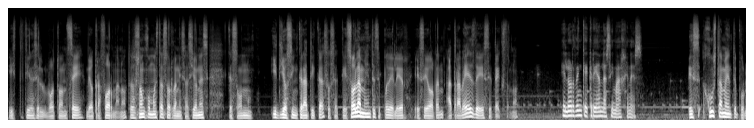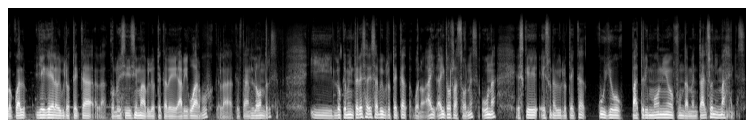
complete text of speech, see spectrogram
y tienes el botón C de otra forma, ¿no? Entonces son como estas organizaciones que son idiosincráticas, o sea que solamente se puede leer ese orden a través de ese texto, ¿no? El orden que crean las imágenes. Es justamente por lo cual llegué a la biblioteca, la conocidísima biblioteca de Abbey Warburg, la que está en Londres. Y lo que me interesa de esa biblioteca, bueno, hay, hay dos razones. Una es que es una biblioteca cuyo patrimonio fundamental son imágenes.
